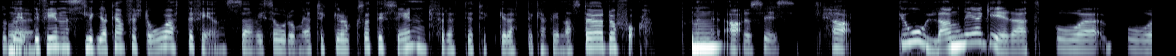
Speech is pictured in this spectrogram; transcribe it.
Så det, det, finns, jag kan förstå att det finns en viss oro men jag tycker också att det är synd för att jag tycker att det kan finnas stöd att få. Mm, ja. Precis. Ja skolan reagerat på, på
